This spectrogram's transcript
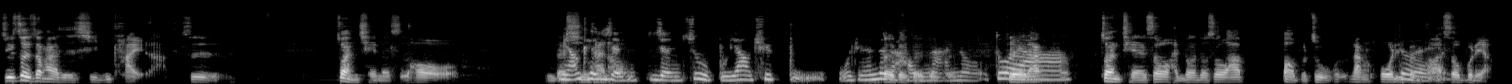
其实最重要的是心态啦，就是赚钱的时候，你，的心态你要可以忍忍住不要去补，我觉得那个好难哦。对啊，赚钱的时候很多人都说啊抱不住，让获利分发受不了，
